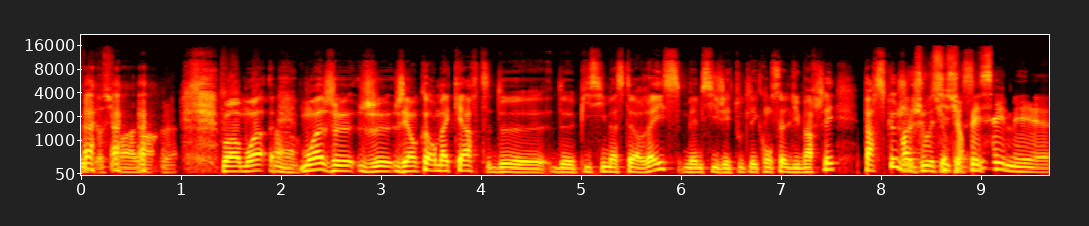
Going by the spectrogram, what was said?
bien sûr. bon, moi, ah. moi, je, j'ai encore ma carte de, de, PC Master Race, même si j'ai toutes les consoles du marché, parce que je, joue, aussi sur PC. mais euh,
